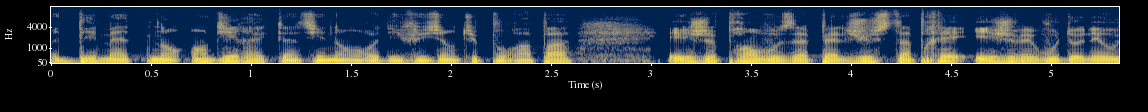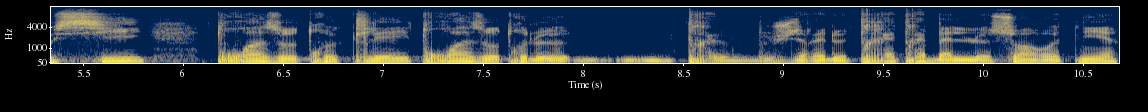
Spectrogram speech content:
dès maintenant en direct, hein, sinon en rediffusion tu pourras pas. Et je prends vos appels juste après et je vais vous donner aussi trois autres clés, trois autres, le, je dirais de très très belles leçons à retenir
